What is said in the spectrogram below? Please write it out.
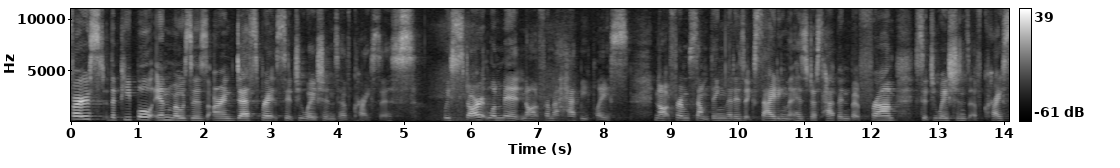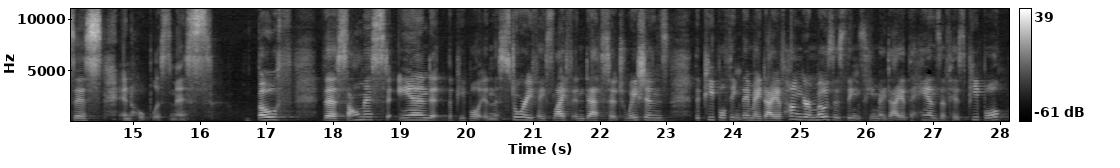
First, the people and Moses are in desperate situations of crisis. We start lament not from a happy place, not from something that is exciting that has just happened, but from situations of crisis and hopelessness. Both the psalmist and the people in the story face life and death situations. The people think they may die of hunger. Moses thinks he may die at the hands of his people.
